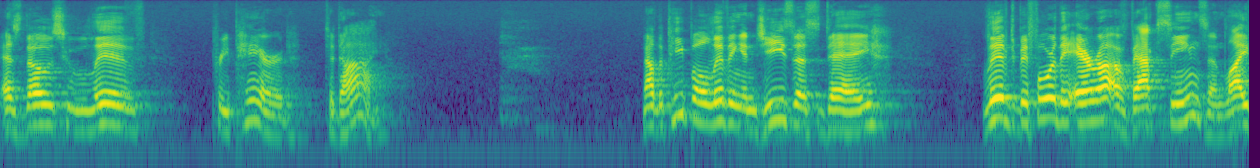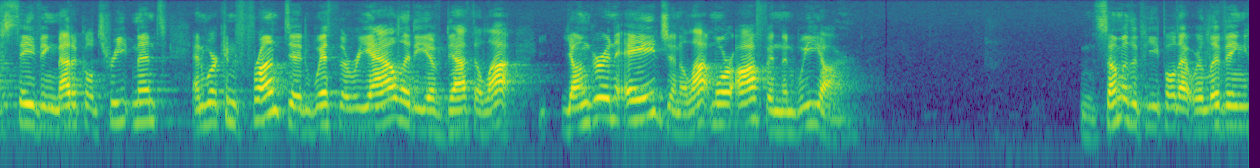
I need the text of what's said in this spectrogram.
as those who live prepared to die. Now, the people living in Jesus' day lived before the era of vaccines and life saving medical treatment and were confronted with the reality of death a lot younger in age and a lot more often than we are. And some of the people that were living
